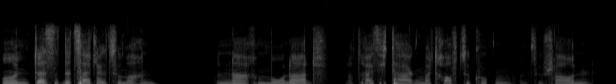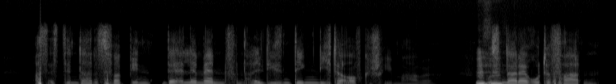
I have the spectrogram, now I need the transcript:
Und das eine Zeit lang zu machen und nach einem Monat, nach 30 Tagen mal drauf zu gucken und zu schauen, was ist denn da das verbindende Element von all diesen Dingen, die ich da aufgeschrieben habe? Wo ist denn Mhm. da der rote Faden?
